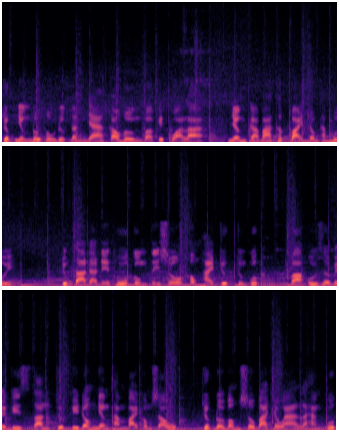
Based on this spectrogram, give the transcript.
trước những đối thủ được đánh giá cao hơn và kết quả là nhận cả 3 thất bại trong tháng 10. Chúng ta đã để thua cùng tỷ số 0-2 trước Trung Quốc và Uzbekistan trước khi đón nhận thảm bại 0-6 trước đội bóng số 3 châu Á là Hàn Quốc.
